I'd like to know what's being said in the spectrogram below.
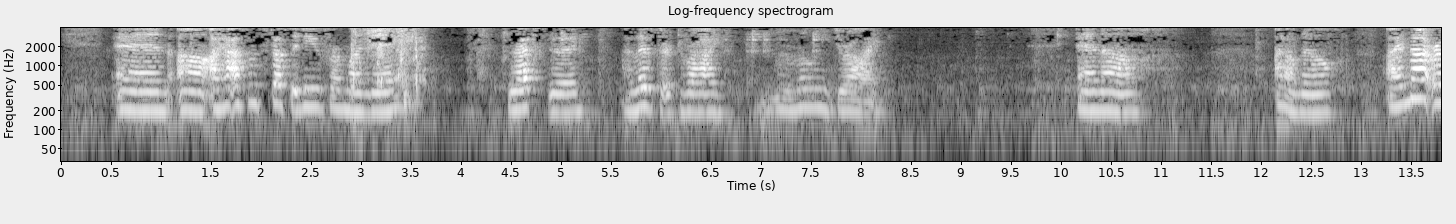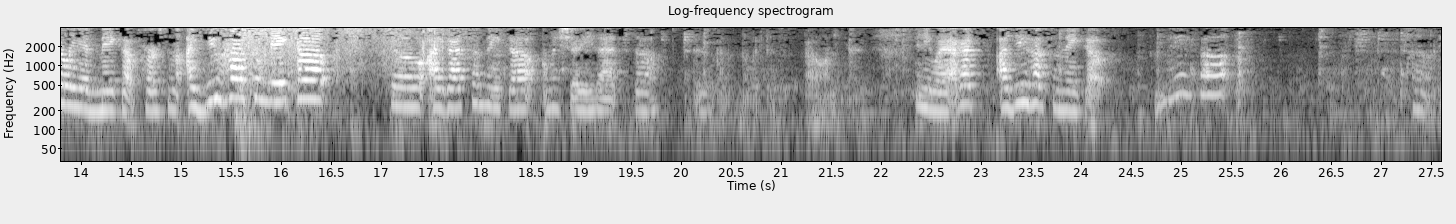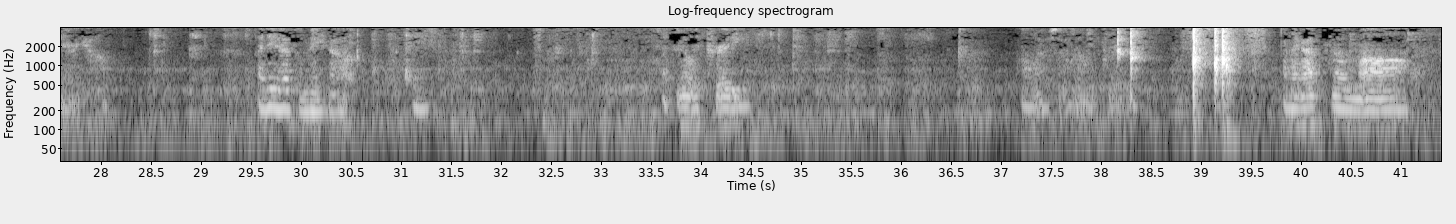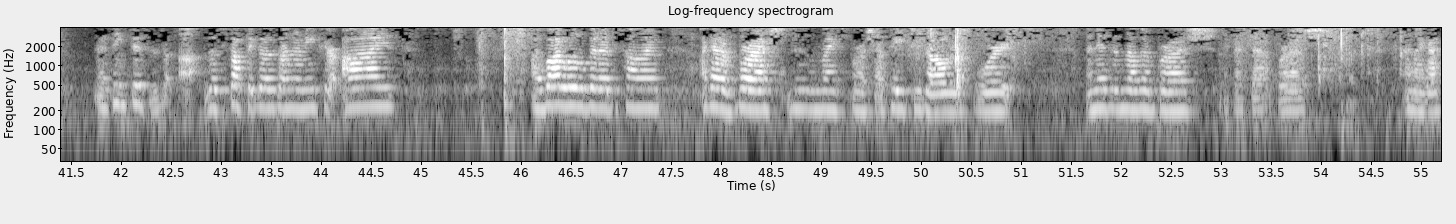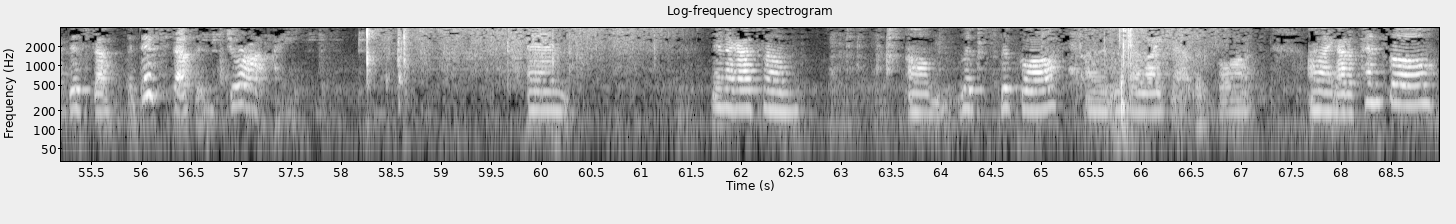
And uh, I have some stuff to do for Monday. So that's good. My lips are dry. Really dry. And uh, I don't know. I'm not really a makeup person. I do have some makeup. So I got some makeup. I'm going to show you that stuff. I don't know what this is on here. Anyway, I got I do have some makeup. Makeup. Oh, there we go. I do have some makeup. Let's see. That's really pretty. Oh, they're so really pretty. And I got some, uh, I think this is uh, the stuff that goes underneath your eyes. I bought a little bit at a time. I got a brush. This is a nice brush. I paid $2 for it. And this is another brush. I got that brush. And I got this stuff, but this stuff is dry. And then I got some um, lip, lip gloss, which I like that lip gloss. And I got a pencil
